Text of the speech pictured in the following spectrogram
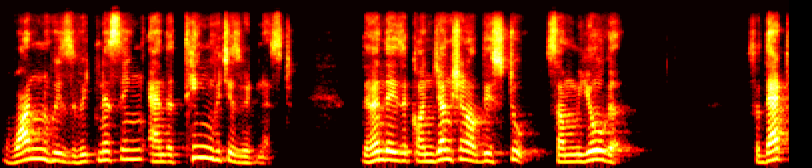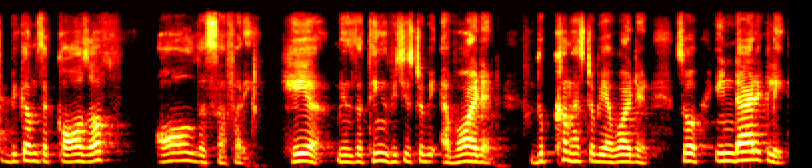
one who is witnessing and the thing which is witnessed. Then there is a conjunction of these two, samyoga. So that becomes the cause of all the suffering. Heya means the things which is to be avoided. Dukkham has to be avoided. So indirectly,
